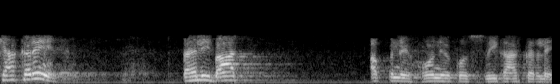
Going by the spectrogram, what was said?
क्या करें? पहली बात अपने होने को स्वीकार कर ले।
